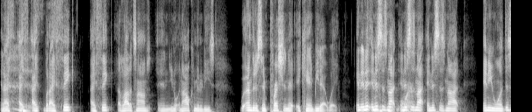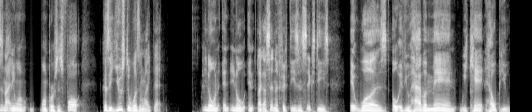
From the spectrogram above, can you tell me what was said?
And yes. I, I, I, but I think, I think a lot of times, in you know, in our communities, we're under this impression that it can't be that way. And and, and this is mm-hmm. not and this is not and this is not anyone. This is not anyone one person's fault because it used to wasn't like that. You know, and, and you know, in, like I said in the fifties and sixties, it was oh if you have a man, we can't help you.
